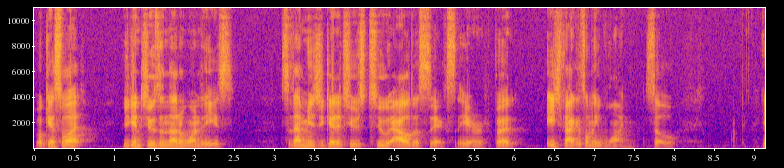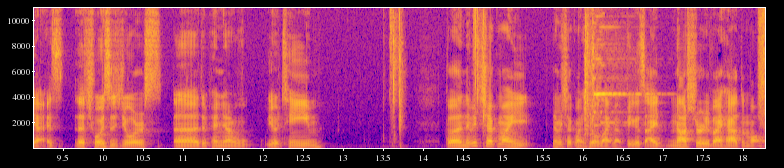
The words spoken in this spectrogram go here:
well, guess what? You can choose another one of these. So that means you get to choose two out of six here. But each pack is only one. So yeah, it's the choice is yours, uh, depending on your team. But let me check my let me check my heal lineup because I'm not sure if I have them all.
